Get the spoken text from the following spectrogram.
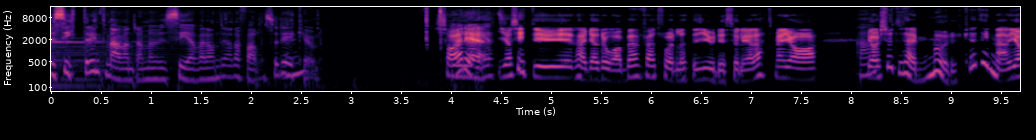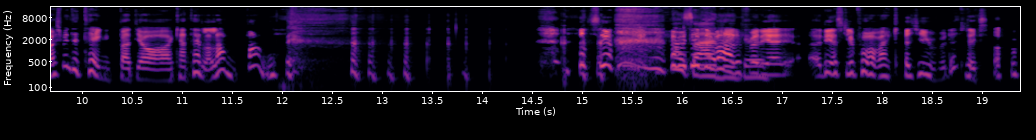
Vi sitter inte med varandra men vi ser varandra i alla fall så det är Mm. kul. Sa jag det? Jag sitter ju i den här garderoben för att få det lite ljudisolerat men jag, Ja. jag har suttit här i mörkret innan. Jag har inte tänkt på att jag kan tälla lampan. Så jag, jag vet Alltså, inte varför det, det skulle påverka ljudet liksom.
